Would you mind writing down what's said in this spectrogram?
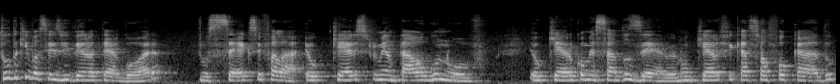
tudo que vocês viveram até agora no sexo e falar: eu quero experimentar algo novo. Eu quero começar do zero. Eu não quero ficar só focado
